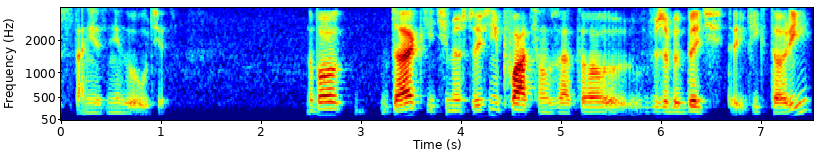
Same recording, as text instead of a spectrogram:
w stanie z niego uciec. No bo Jack i ci mężczyźni płacą za to, żeby być w tej Wiktorii,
